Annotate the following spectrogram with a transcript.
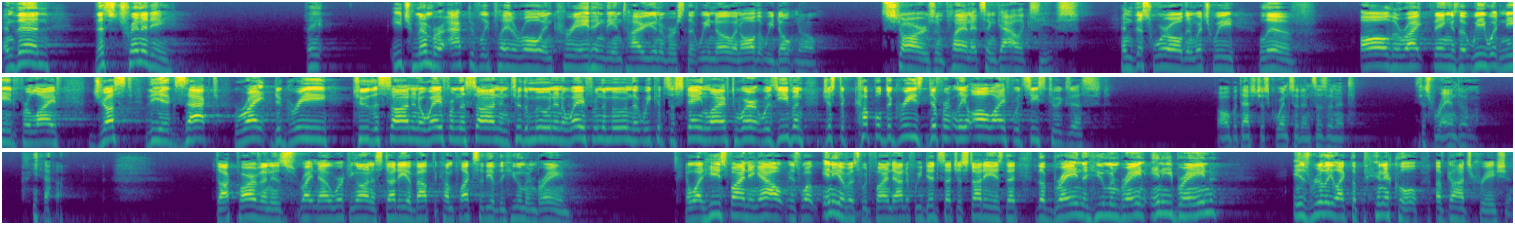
And then this Trinity, they, each member actively played a role in creating the entire universe that we know and all that we don't know stars and planets and galaxies, and this world in which we live all the right things that we would need for life, just the exact right degree to the sun and away from the sun and to the moon and away from the moon that we could sustain life to where it was even just a couple degrees differently, all life would cease to exist. Oh, but that's just coincidence, isn't it? It's just random. yeah. Doc Parvin is right now working on a study about the complexity of the human brain. And what he's finding out is what any of us would find out if we did such a study is that the brain, the human brain, any brain, is really like the pinnacle of God's creation.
